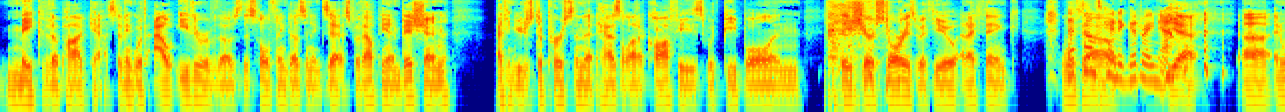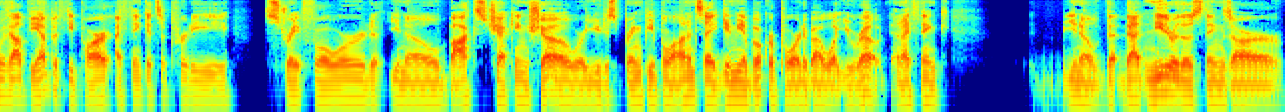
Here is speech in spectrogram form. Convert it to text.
make the podcast. I think without either of those, this whole thing doesn't exist. Without the ambition, I think you're just a person that has a lot of coffees with people and they share stories with you. And I think without, that sounds kind of good right now. yeah. Uh, and without the empathy part, I think it's a pretty straightforward, you know, box checking show where you just bring people on and say, give me a book report about what you wrote. And I think, you know, that, that neither of those things are,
